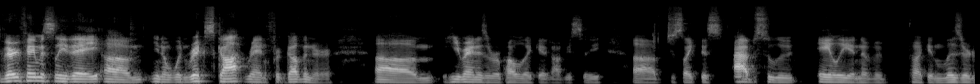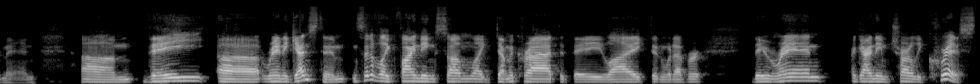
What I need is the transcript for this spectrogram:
very famously, they um you know when Rick Scott ran for governor, um he ran as a Republican, obviously, uh just like this absolute alien of a fucking lizard man. Um, they uh ran against him instead of like finding some like Democrat that they liked and whatever. They ran a guy named Charlie Crist,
